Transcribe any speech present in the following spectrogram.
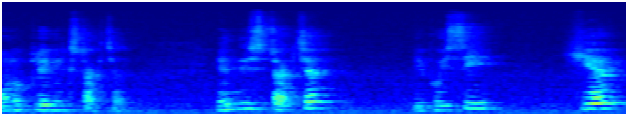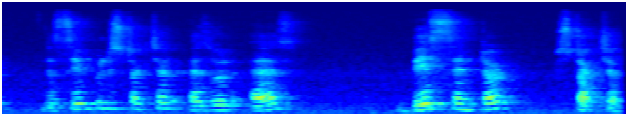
monoclinic structure. In this structure if we see here the simple structure as well as base centered structure.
